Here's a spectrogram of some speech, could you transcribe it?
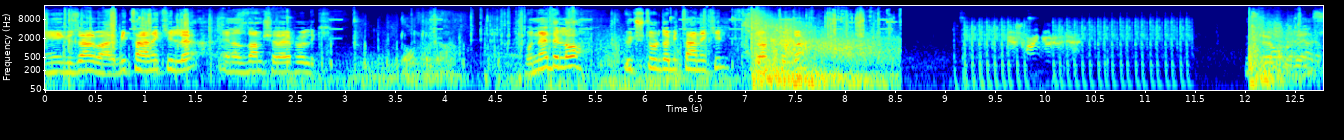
İyi güzel bari. Bir tane kille en azından bir şeyler yapabildik. Bu nedir lo? 3 turda bir tane kill. 4 turda. Kimse yok burada henüz.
